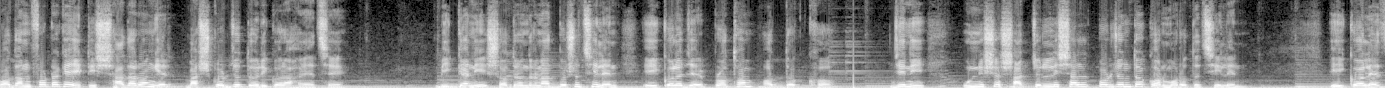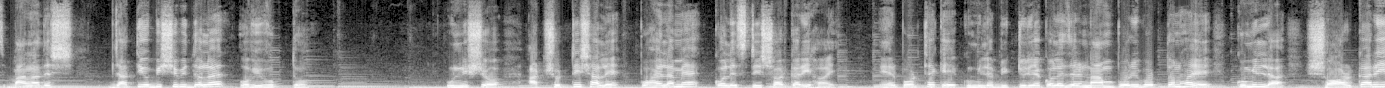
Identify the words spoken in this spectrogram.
প্রধান ফটকে একটি সাদা রঙের ভাস্কর্য তৈরি করা হয়েছে। বিজ্ঞানী সত্যেন্দ্রনাথ বসু ছিলেন এই কলেজের প্রথম অধ্যক্ষ, যিনি উনিশশো সাতচল্লিশ সাল পর্যন্ত কর্মরত ছিলেন। এই কলেজ বাংলাদেশ জাতীয় বিশ্ববিদ্যালয়ের অভিভুক্ত। উনিশশো আটষট্টি সালে পহেলা মে কলেজটি সরকারি হয়। এরপর থেকে কুমিল্লা ভিক্টোরিয়া কলেজের নাম পরিবর্তন হয়ে কুমিল্লা সরকারি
